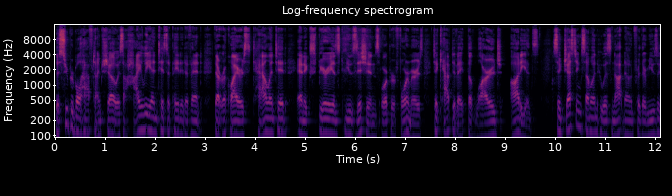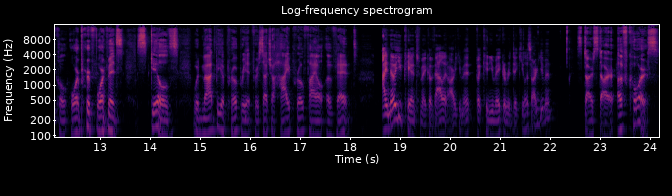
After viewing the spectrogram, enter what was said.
The Super Bowl halftime show is a highly anticipated event that requires talented and experienced musicians or performers to captivate the large audience. Suggesting someone who is not known for their musical or performance skills would not be appropriate for such a high profile event. I know you can't make a valid argument, but can you make a ridiculous argument? Star Star, of course.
